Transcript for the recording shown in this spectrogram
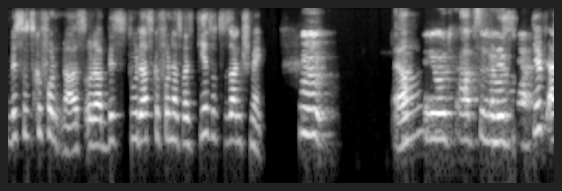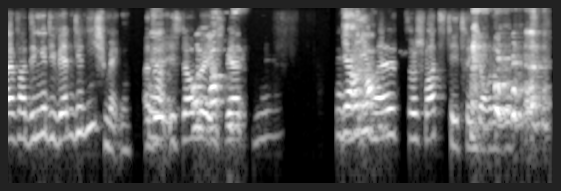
bis du es gefunden hast oder bis du das gefunden hast, was dir sozusagen schmeckt. Mhm. Ja. Absolut, absolut. Und es ja. gibt einfach Dinge, die werden dir nie schmecken. Also ja. ich glaube, ich werde ja, nie halt so Schwarzteetrinker oder so.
